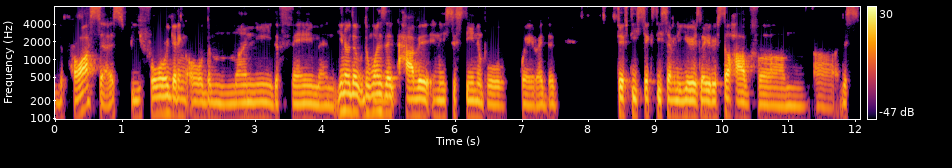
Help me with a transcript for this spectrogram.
the process before getting all the money the fame and you know the, the ones mm. that have it in a sustainable way, right? That 50, 60, 70 years later still have um, uh, this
